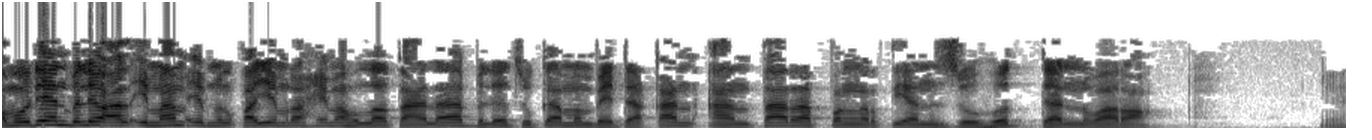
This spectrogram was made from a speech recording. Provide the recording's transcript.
Kemudian beliau Al-Imam Ibnul Qayyim rahimahullah ta'ala beliau juga membedakan antara pengertian zuhud dan wara. Ya.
